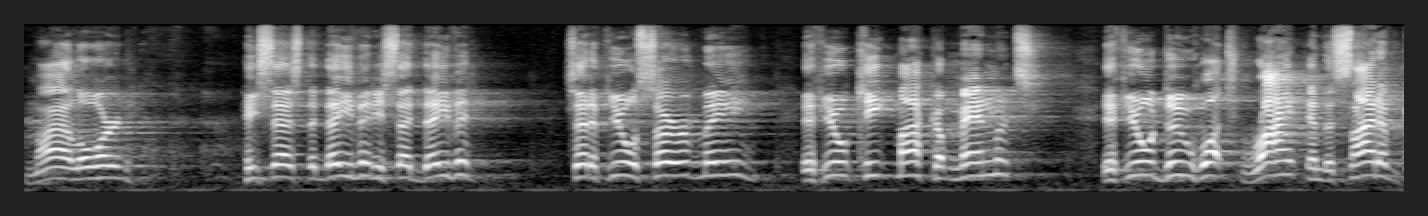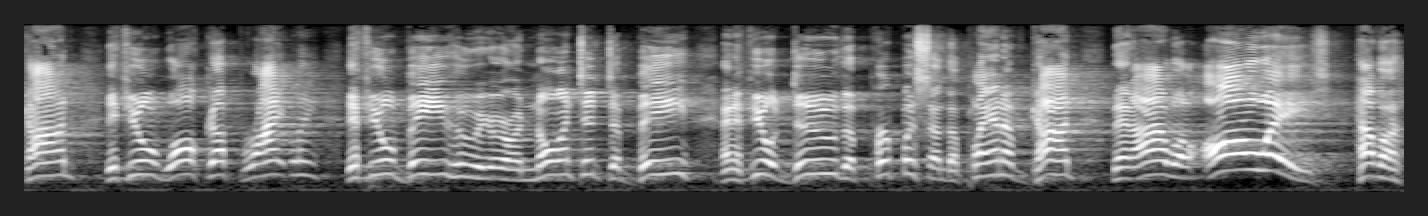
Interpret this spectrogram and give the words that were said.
My Lord, he says to David, he said, David, said, if you'll serve me, if you'll keep my commandments, if you'll do what's right in the sight of God, if you'll walk uprightly, if you'll be who you're anointed to be, and if you'll do the purpose and the plan of God, then I will always have a,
